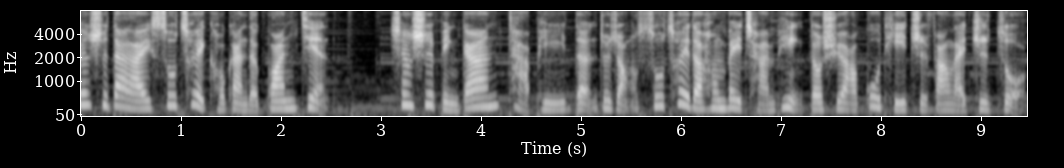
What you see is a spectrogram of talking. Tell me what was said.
更是带来酥脆口感的关键，像是饼干、塔皮等这种酥脆的烘焙产品，都需要固体脂肪来制作。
